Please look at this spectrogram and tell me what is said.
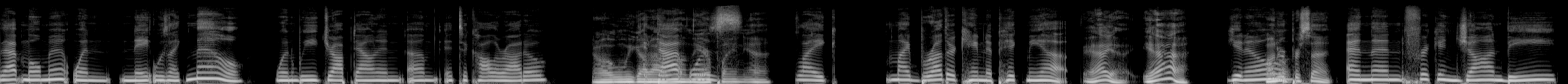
that moment when Nate was like, Mel, when we dropped down in um into Colorado, cool. Oh, when we got out That on the was- airplane. Yeah. like my brother came to pick me up, Yeah. Yeah. Yeah. you know? 100%. and then freaking John B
